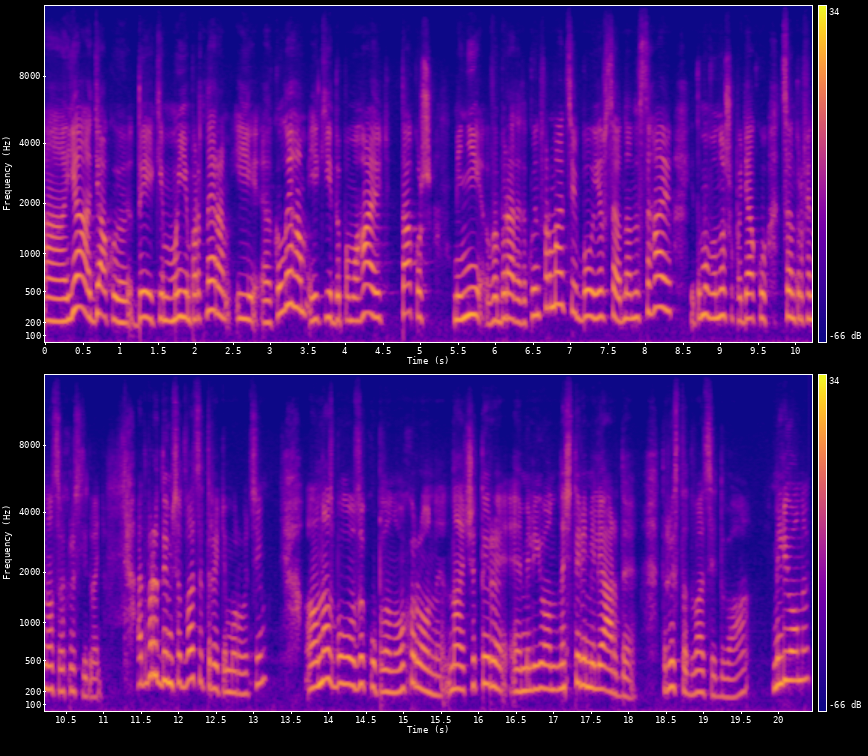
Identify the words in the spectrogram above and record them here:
Е, Я дякую деяким моїм партнерам і е, колегам, які допомагають також мені вибирати таку інформацію, бо я все одно не встигаю і тому виношу подяку Центру фінансових розслідувань. А тепер дивимося, у 2023 році е, у нас було закуплено охорони на 4, мільйон, на 4 мільярди 322 мільйони.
